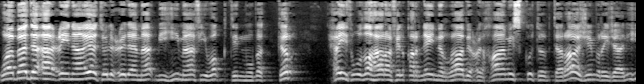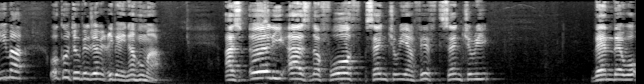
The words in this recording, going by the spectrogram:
وبدأ عناية العلماء بهما في وقت مبكر حيث ظهر في القرنين الرابع والخامس كتب تراجم رجالهما وكتب الجمع بينهما as early as the 4th century and 5th century then there were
